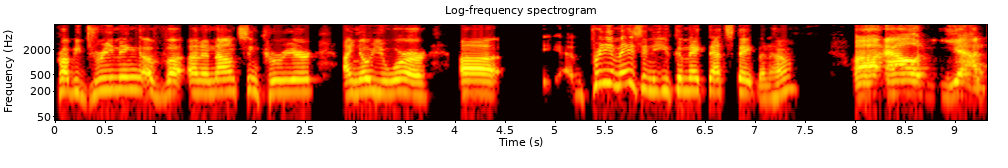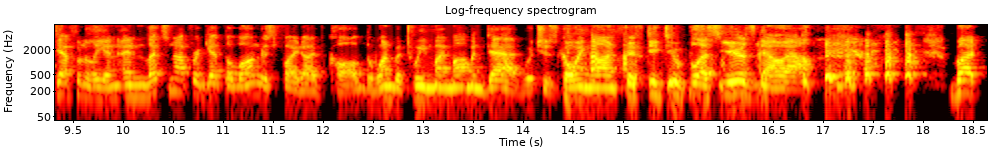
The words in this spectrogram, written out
probably dreaming of uh, an announcing career. I know you were. Uh, pretty amazing that you could make that statement, huh? Uh, Al, yeah, definitely. And and let's not forget the longest fight I've called, the one between my mom and dad, which is going on 52 plus years now, Al. but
